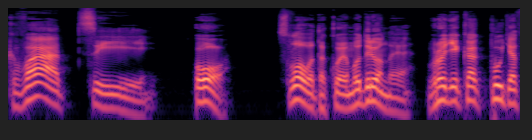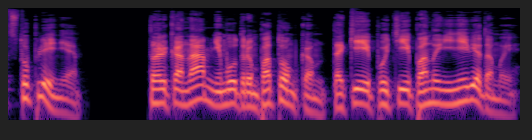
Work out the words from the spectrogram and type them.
эвакуации». О, слово такое мудреное, вроде как путь отступления. Только нам, немудрым потомкам, такие пути поныне неведомы.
